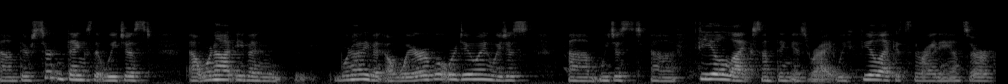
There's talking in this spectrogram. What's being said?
um, there's certain things that we just uh, we're not even we're not even aware of what we're doing. We just um, we just uh, feel like something is right. We feel like it's the right answer,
